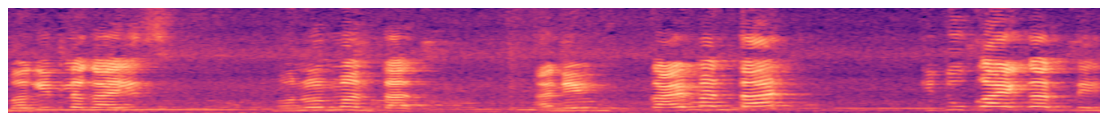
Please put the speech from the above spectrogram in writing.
बघितलं गाईज म्हणून म्हणतात. आणि काय म्हणतात की तू काय करते?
